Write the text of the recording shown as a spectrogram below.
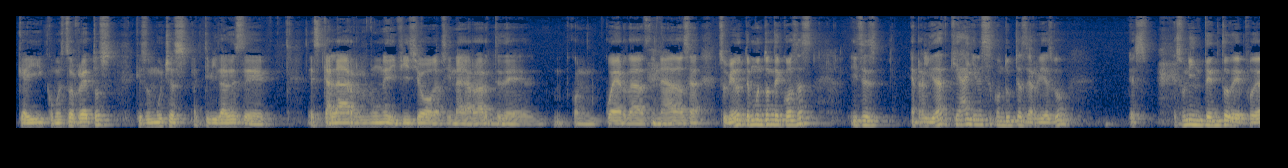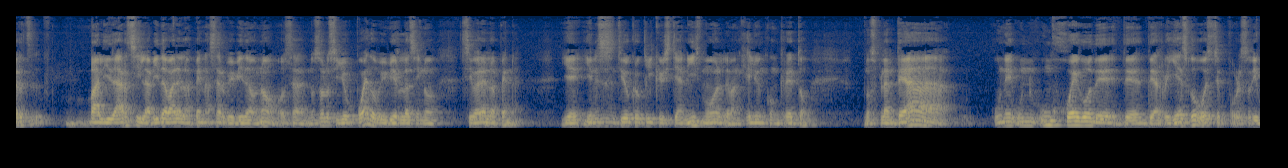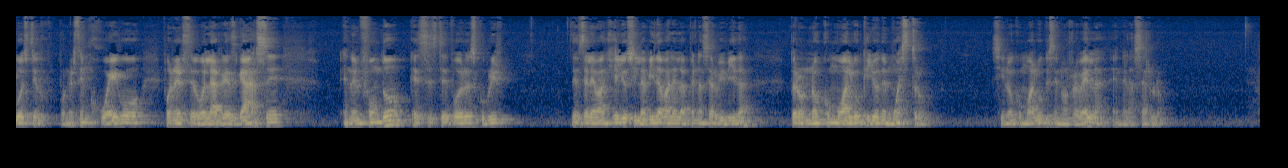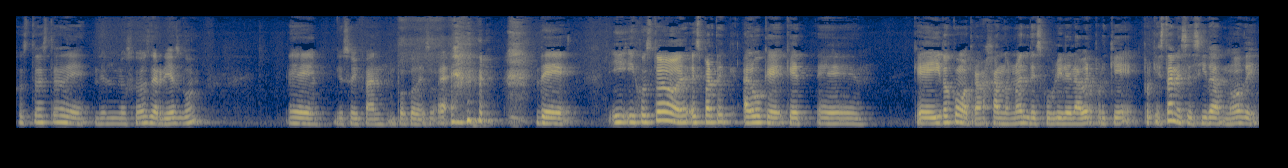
que hay como estos retos, que son muchas actividades de escalar un edificio sin agarrarte de, con cuerdas ni nada, o sea, subiéndote un montón de cosas, y dices, en realidad, ¿qué hay en esas conductas de riesgo? Es, es un intento de poder validar si la vida vale la pena ser vivida o no, o sea, no solo si yo puedo vivirla, sino si vale la pena. Y, en ese sentido creo que el cristianismo, el Evangelio en concreto, nos plantea un, juego de, riesgo, o este, por eso digo, este, ponerse en juego, ponerse o el arriesgarse, en el fondo es este poder descubrir desde el Evangelio si la vida vale la pena ser vivida, pero no como algo que yo demuestro, sino como algo que se nos revela en el hacerlo. Justo este de, de los juegos de riesgo, eh, yo soy fan un poco de eso, de, y, y, justo es parte, algo que, que, eh, que he ido como trabajando, ¿no? El descubrir, el a ver, ¿por qué, porque esta necesidad, ¿no? De,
